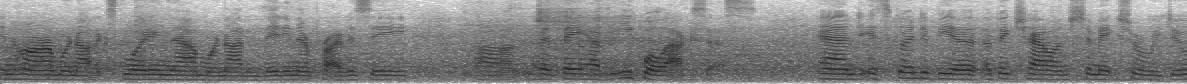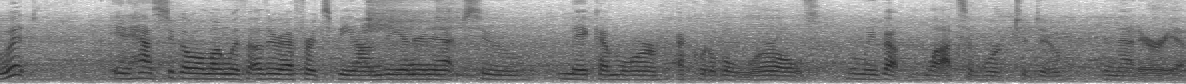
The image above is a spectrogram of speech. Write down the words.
in harm, we're not exploiting them, we're not invading their privacy, uh, that they have equal access. And it's going to be a, a big challenge to make sure we do it. It has to go along with other efforts beyond the internet to make a more equitable world. And we've got lots of work to do in that area.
